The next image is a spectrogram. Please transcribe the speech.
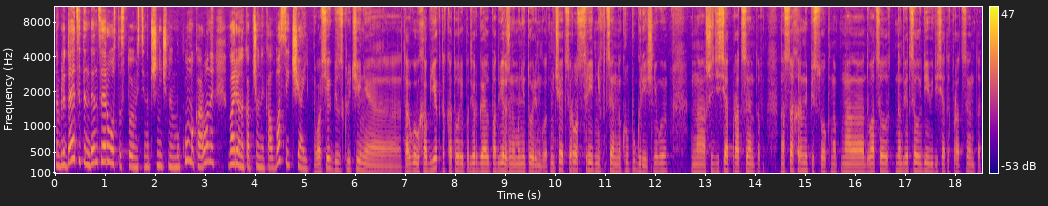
Наблюдается тенденция роста стоимости на пшеничную муку, макароны, варено-копченые колбасы и чай. Во всех без исключения торговых объектах, которые подвергают, подвержены мониторингу, отмечается рост среднего средних цен на крупу гречневую на 60%, на сахарный песок на, на 2,9%,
